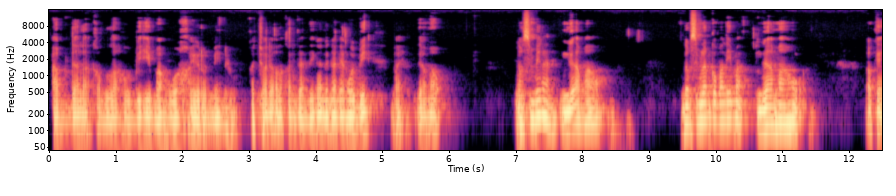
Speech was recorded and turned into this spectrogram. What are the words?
abdalakallahu bihi ma huwa khairun minhu. Kecuali Allah akan gantikan dengan yang lebih baik. Enggak mau 69 enggak mau 69,5 enggak mau oke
